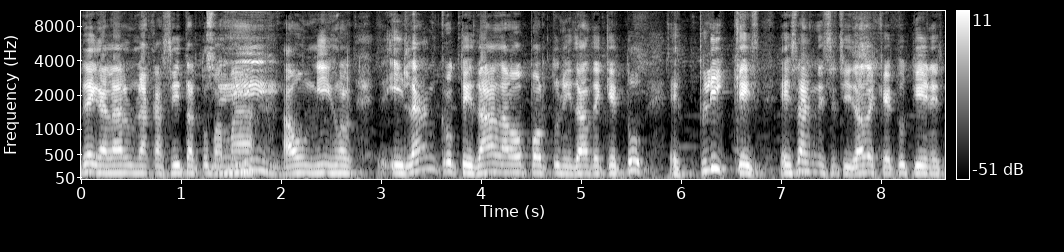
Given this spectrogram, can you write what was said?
regalar una casita a tu mamá, a un hijo. Y Lanco te da la oportunidad de que tú expliques esas necesidades que tú tienes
